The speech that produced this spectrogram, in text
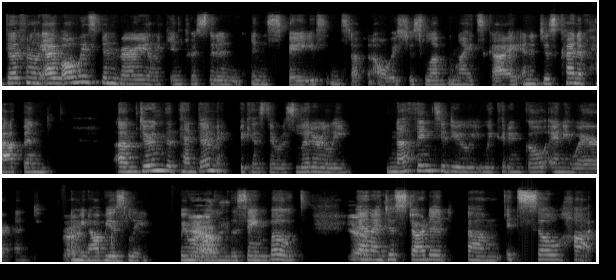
Definitely. I've always been very like interested in in space and stuff and always just loved the night sky. And it just kind of happened um, during the pandemic because there was literally nothing to do. We couldn't go anywhere. And Right. I mean, obviously we were Yeah. all in the same boat. yeah, And I just started, um, it's so hot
